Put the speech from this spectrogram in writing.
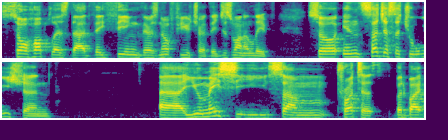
so hopeless that they think there's no future. They just want to leave. So in such a situation, uh, you may see some protests, but by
